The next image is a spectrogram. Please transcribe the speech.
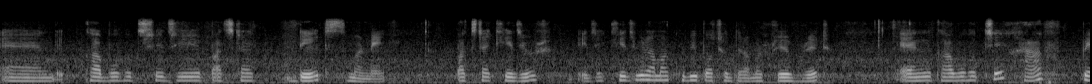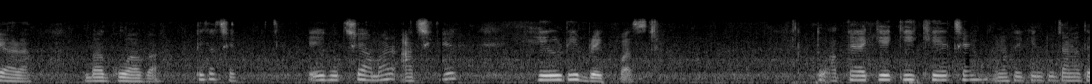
অ্যান্ড খাব হচ্ছে যে পাঁচটা ডেটস মানে পাঁচটা খেজুর। এই যে খেজুর আমার খুবই পছন্দের, আমার ফেভারেট অ্যান্ড খাব হচ্ছে হাফ পেয়ারা বা গোয়াভা ঠিক আছে? এই হচ্ছে আমার আজকে হেলদি ব্রেকফাস্ট তো আপনারা কে কী খেয়েছেন আমাকে কিন্তু জানাতে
